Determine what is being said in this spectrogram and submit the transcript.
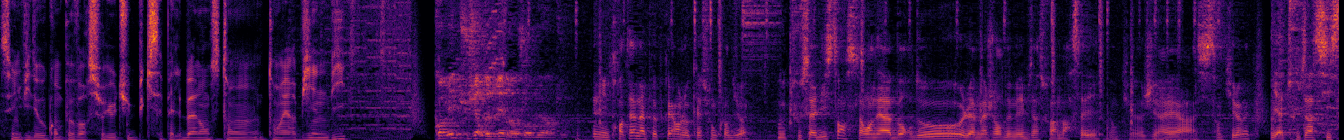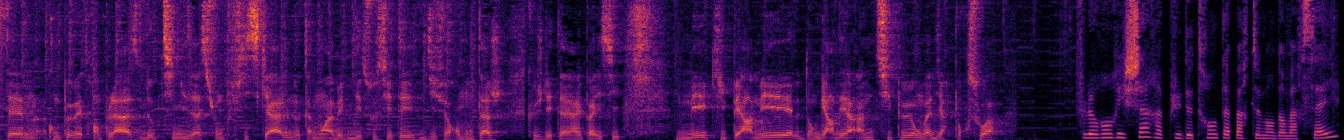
C'est une vidéo qu'on peut voir sur YouTube qui s'appelle Balance ton Airbnb. Combien tu gères de biens aujourd'hui en tout? Une trentaine à peu près en location courte durée. Tout ça à distance. Là, on est à Bordeaux, la majeure de mes biens sont à Marseille, donc euh, j'irai à 600 km. Il y a tout un système qu'on peut mettre en place d'optimisation fiscale, notamment avec des sociétés, différents montages que je détaillerai pas ici, mais qui permet d'en garder un petit peu, on va dire, pour soi. Florent Richard a plus de 30 appartements dans Marseille,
